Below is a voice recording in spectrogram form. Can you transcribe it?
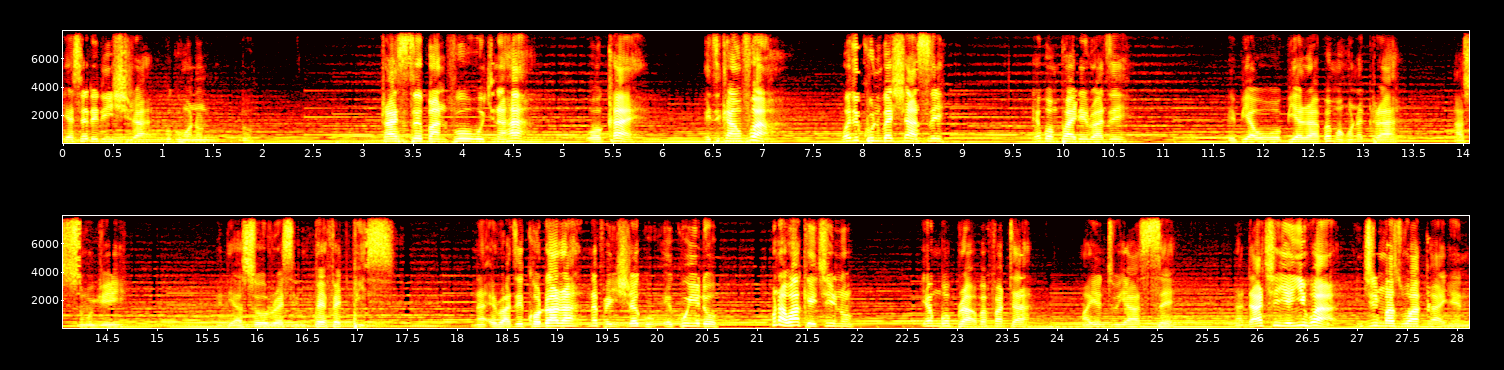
Yɛsɛ de de nhyira gugu hɔ no do. Tricycle bandfo wɔgyina ha wɔkae. Edikanfo a wɔde ku no bɛhyɛ ase. Ɛbɔ mpae de awurade. Baabi a wɔwɔ biara bɛma ho no kra asomdwee na de aso rest in perfect peace na awurade kɔdɔ ara na fɛ nhyira gu eku yi do. Ho na waka akyiri no yɛmmɔ bra ɔbɛfata ma yɛntu yɛ asɛ. Na daakye yɛnyi hɔ a nkyirima so waka yɛn.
